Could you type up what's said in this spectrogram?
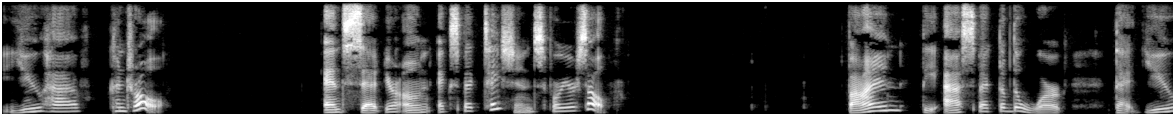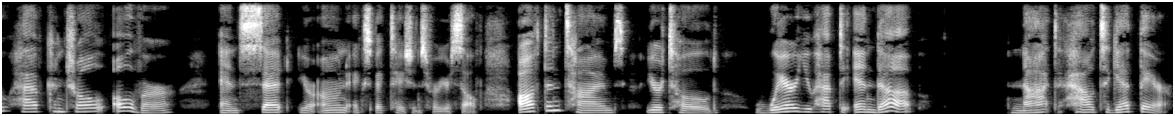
you have control and set your own expectations for yourself. Find the aspect of the work that you have control over and set your own expectations for yourself. Oftentimes, you're told where you have to end up, not how to get there.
